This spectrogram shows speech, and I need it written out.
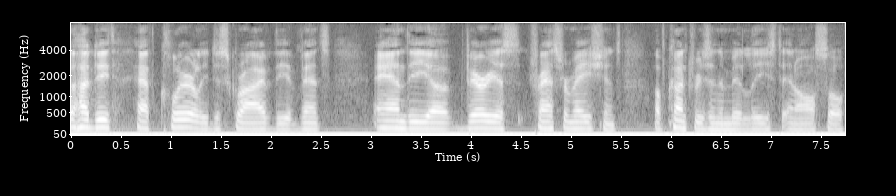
The Hadith have clearly described the events and the uh, various transformations of countries in the Middle East and also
